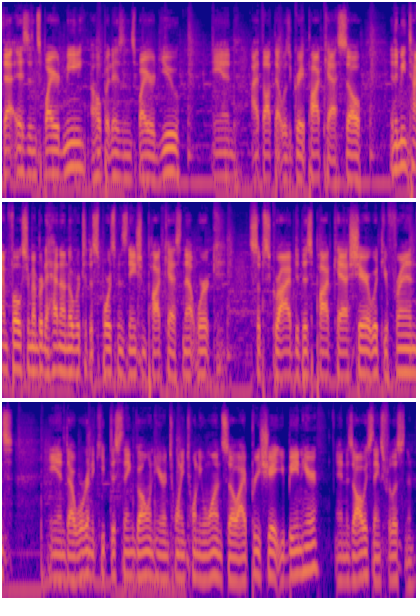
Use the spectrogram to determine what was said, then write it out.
that has inspired me. I hope it has inspired you and i thought that was a great podcast. So in the meantime folks remember to head on over to the sportsman's nation podcast network subscribe to this podcast, share it with your friends, and uh, we're going to keep this thing going here in 2021. So I appreciate you being here. And as always, thanks for listening.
